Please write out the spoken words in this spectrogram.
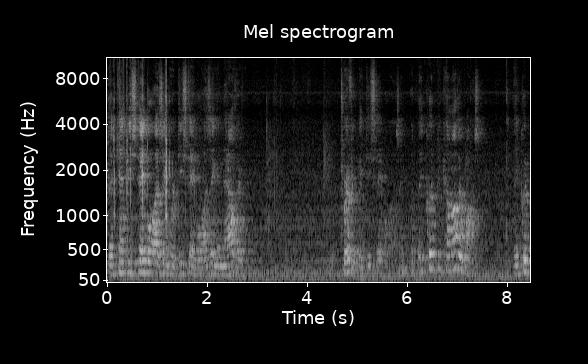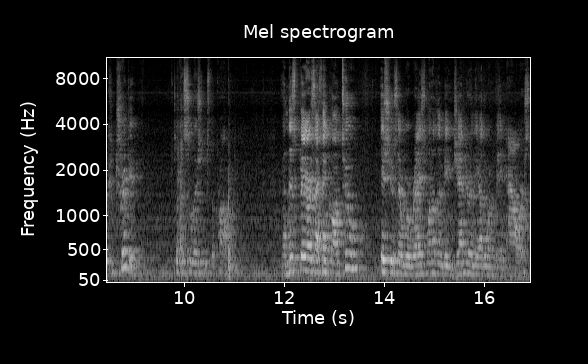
that can be stabilizing or destabilizing and now they're terrifically destabilizing, but they could become otherwise. They could contribute to the solution to the problem. And this bears, I think, on two issues that were raised, one of them being gender and the other one being hours.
